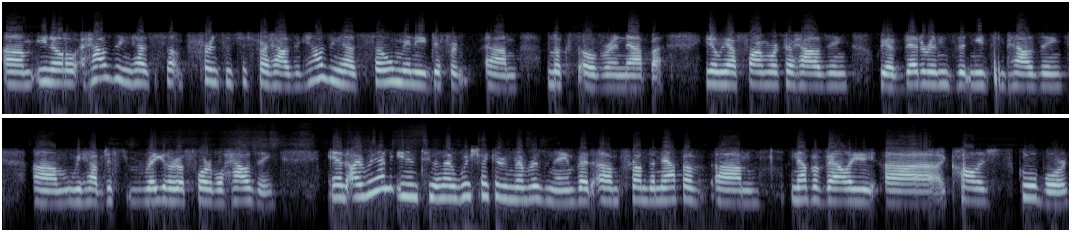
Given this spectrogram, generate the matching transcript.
Um, you know, housing has, some, for instance, just for housing, housing has so many different um, looks over in Napa. You know, we have farm worker housing, we have veterans that need some housing, um, we have just regular affordable housing. And I ran into, and I wish I could remember his name, but um, from the Napa um, Napa Valley uh, College School Board,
